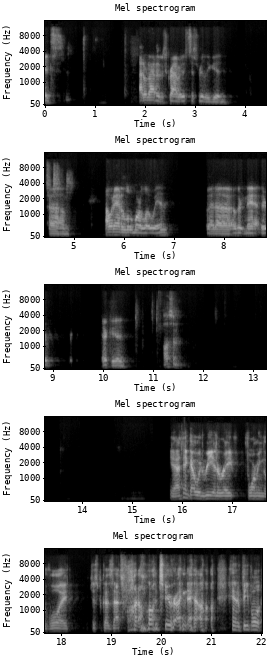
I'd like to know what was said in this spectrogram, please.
It's I don't know how to describe it. It's just really good. Um, I would add a little more low end, but uh, other than that, they're they're good. Awesome. Yeah, I think I would reiterate forming the void just because that's what I'm on to right now. And if people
